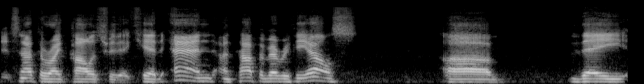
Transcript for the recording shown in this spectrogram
It's not the right college for their kid, and on top of everything else, um, they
